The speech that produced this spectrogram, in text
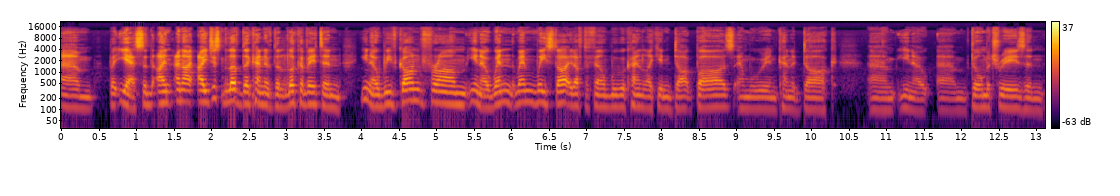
Um, but yeah, so I, and I, I just love the kind of the look of it, and you know we've gone from you know when when we started off the film we were kind of like in dark bars and we were in kind of dark um, you know, um, dormitories and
